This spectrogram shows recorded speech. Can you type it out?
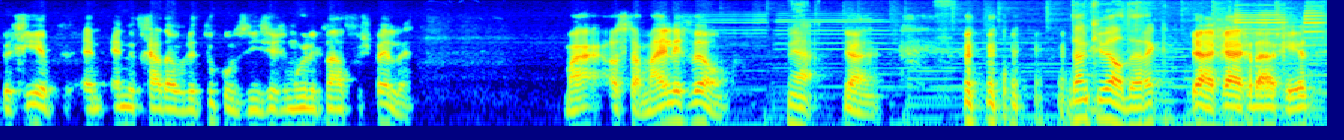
begrip. En, en het gaat over de toekomst die zich moeilijk laat voorspellen. Maar als het aan mij ligt wel. Ja. ja. Dankjewel, Dirk. Ja, graag gedaan, Geert.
